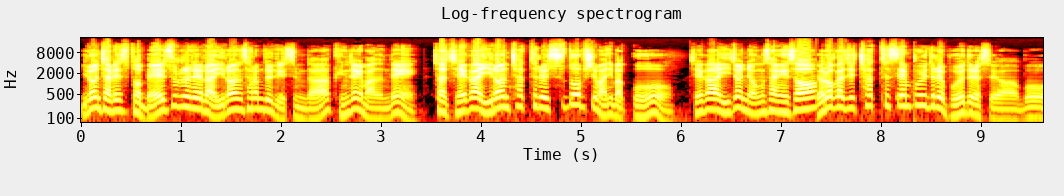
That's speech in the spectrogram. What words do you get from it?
이런 자리에서 더 매수를 해라 이런 사람들도 있습니다. 굉장히 많은데 자 제가 이런 차트를 수도 없이 많이 봤고 제가 이전 영상에서 여러 가지 차트 샘플들을 보여드렸어요. 뭐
